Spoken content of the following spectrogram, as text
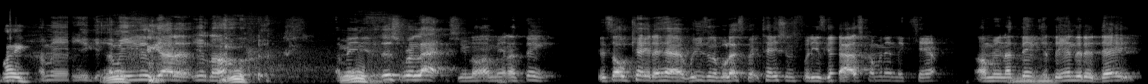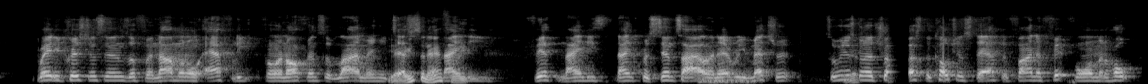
Like I mean, you, I mean, you just gotta, you know. I mean, just relax. You know, I mean, I think it's okay to have reasonable expectations for these guys coming into camp. I mean, I think at the end of the day, Brady Christensen's a phenomenal athlete for an offensive lineman. He Yeah, tested an the 95th, 99th percentile in uh-huh. every metric. So we're just going to trust the coaching staff to find a fit for him and hope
